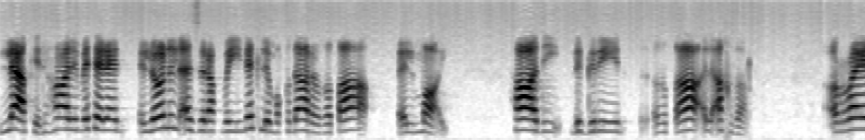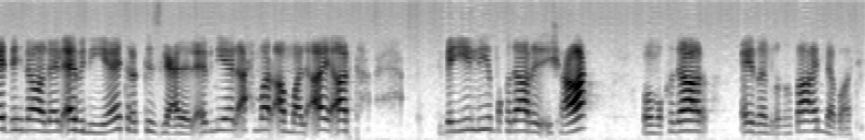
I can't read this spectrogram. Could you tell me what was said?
لكن هذه مثلا اللون الأزرق بينت لي مقدار الغطاء المائي هذه ال green غطاء الأخضر. ال red هنا الأبنية تركز لي على الأبنية الأحمر. أما ال IR تبين لي مقدار الإشعاع ومقدار أيضا الغطاء النباتي.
